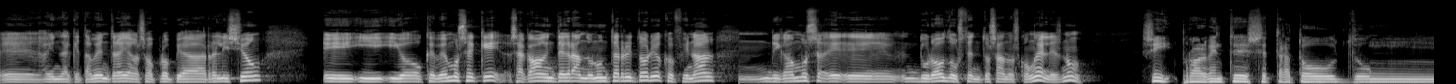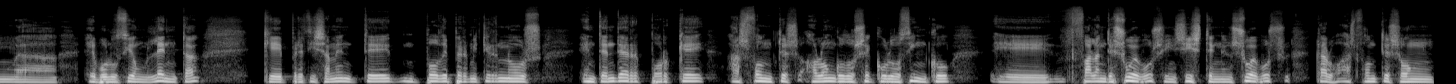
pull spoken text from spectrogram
eh, aínda que tamén traían a súa propia religión, e, e, e o que vemos é que se acaban integrando nun territorio que ao final, digamos, eh, eh, durou 200 anos con eles, non? Sí, probablemente se tratou dunha evolución lenta que precisamente pode permitirnos entender por que as fontes ao longo do século V eh, falan de suevos, insisten en suevos. Claro, as fontes son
